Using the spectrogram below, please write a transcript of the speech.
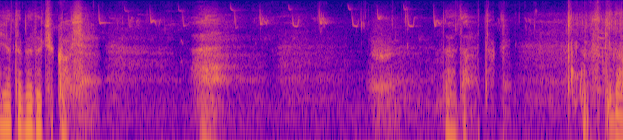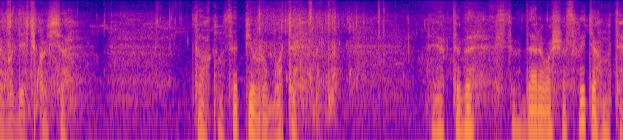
Я тебе дочекався. Да-да, так. Розкидай водичку, все. Так, ну це пів роботи. Як тебе з цього дерева зараз витягнути?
